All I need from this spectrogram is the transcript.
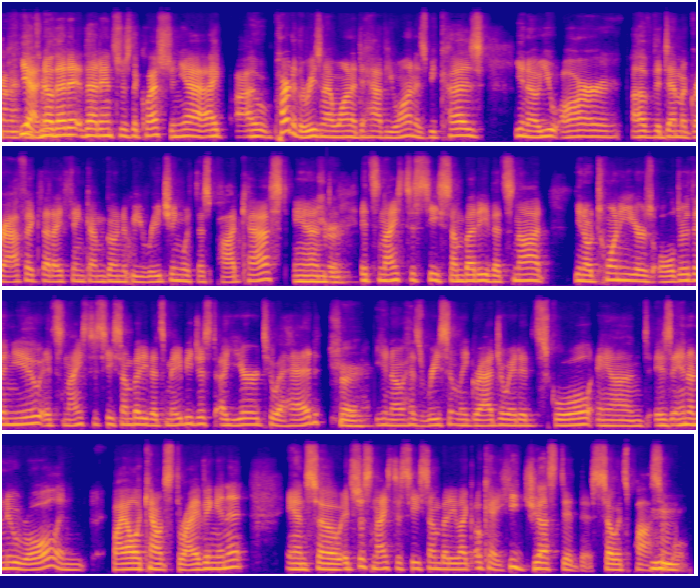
kind of yeah no that that answers the question. Yeah I, I part of the reason i wanted to have you on is because you know you are of the demographic that i think i'm going to be reaching with this podcast. And sure. it's nice to see somebody that's not you know 20 years older than you. It's nice to see somebody that's maybe just a year or two ahead sure. you know has recently graduated school and is in a new role and by all accounts thriving in it. And so it's just nice to see somebody like okay he just did this so it's possible.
